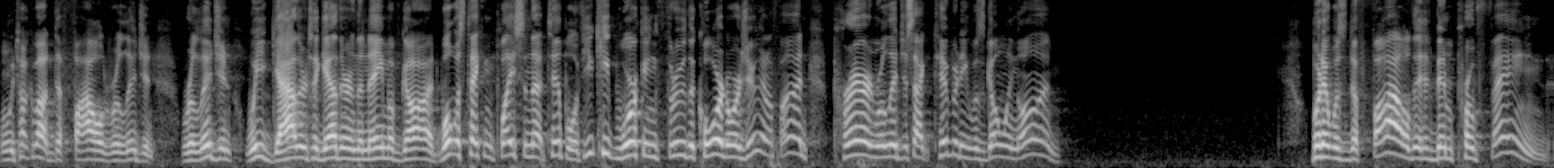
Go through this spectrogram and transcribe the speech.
When we talk about defiled religion, religion, we gather together in the name of God. What was taking place in that temple? If you keep working through the corridors, you're going to find prayer and religious activity was going on. But it was defiled, it had been profaned.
